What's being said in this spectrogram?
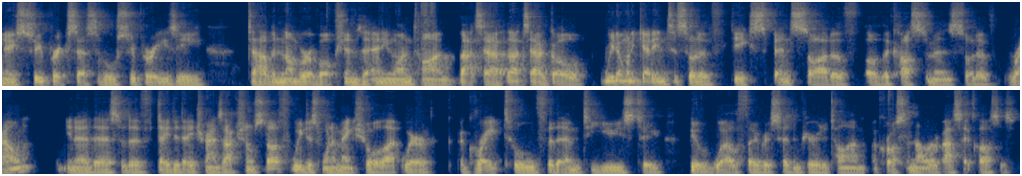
know super accessible, super easy to have a number of options at any one time. That's our that's our goal. We don't want to get into sort of the expense side of of the customer's sort of realm, you know, their sort of day-to-day transactional stuff. We just want to make sure that we're a great tool for them to use to build wealth over a certain period of time across a number of asset classes.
